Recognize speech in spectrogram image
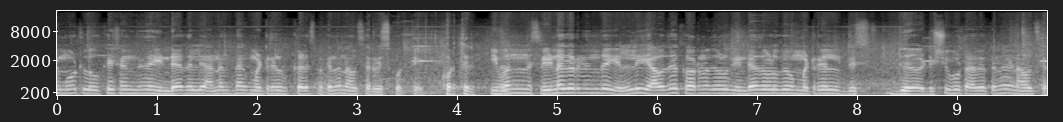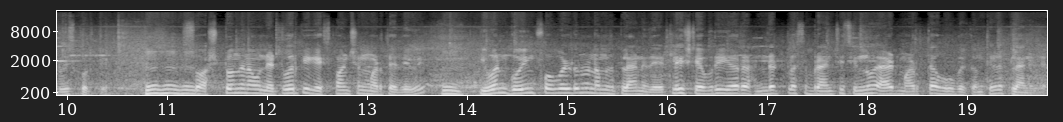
ರಿಮೋಟ್ ಲೊಕೇಶನ್ದಿಂದ ಇಂಡಿಯಾದಲ್ಲಿ ಅನಂತನಾಗ್ ಮಟೀರಿಯಲ್ ಕಳಿಸ್ಬೇಕಂದ್ರೆ ನಾವು ಸರ್ವಿಸ್ ಕೊಡ್ತೀವಿ. ಕೊಡ್ತೀರಿ. ಇವನ್ ಶ್ರೀನಗರ್ನಿಂದ ಎಲ್ಲಿ ಯಾವುದೇ ಕಾರ್ನರ್ದೊಳಗೆ ಇಂಡಿಯಾದೊಳಗೆ ಮಟೀರಿಯಲ್ ಡಿಸ್ ಡಿಸ್ಟ್ರಿಬ್ಯೂಟ್ ಆಗಬೇಕಂದ್ರೆ ನಾವು ಸರ್ವಿಸ್ ಕೊಡ್ತೀವಿ. ಸೊ ಅಷ್ಟೊಂದು ನಾವು ನೆಟ್ವರ್ಕಿಗೆ ಎಕ್ಸ್ಪಾನ್ಷನ್ ಮಾಡ್ತಾ ಇದ್ದೀವಿ. ಇವನ್ ಗೋಯಿಂಗ್ ಫಾರ್ವರ್ಡ್ ನಮ್ದು ಪ್ಲಾನ್ ಇದೆ. At least every year hundred plus branches ಇನ್ನೂ ಆ್ಯಡ್ ಮಾಡ್ತಾ ಹೋಗ್ಬೇಕಂತೇಳಿ ಪ್ಲಾನ್ ಇದೆ.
